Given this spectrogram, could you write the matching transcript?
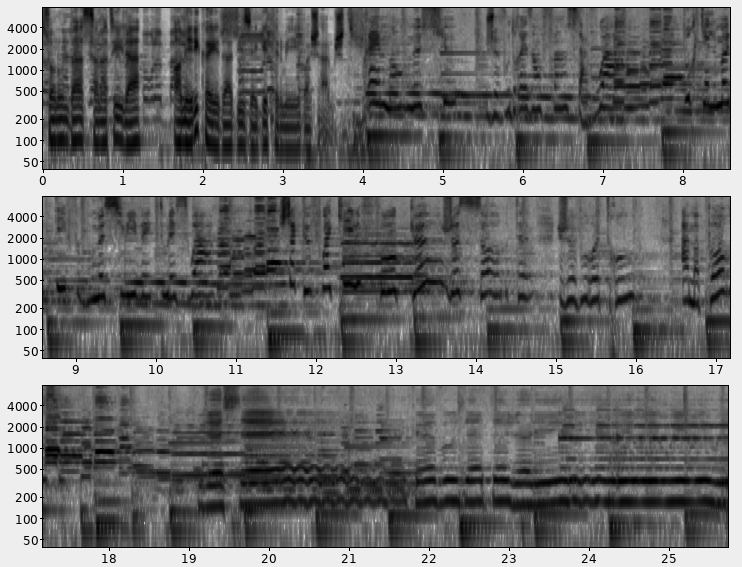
sonunda sanatıyla Amerika'yı da dize getirmeyi başarmıştır. Vraiment, monsieur, je voudrais enfin savoir pour quel motif vous me suivez tous les soirs? Chaque fois qu'il faut que je sorte, je vous retrouve à ma porte. Je sais que vous êtes jolie. Oui, oui, oui, oui,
